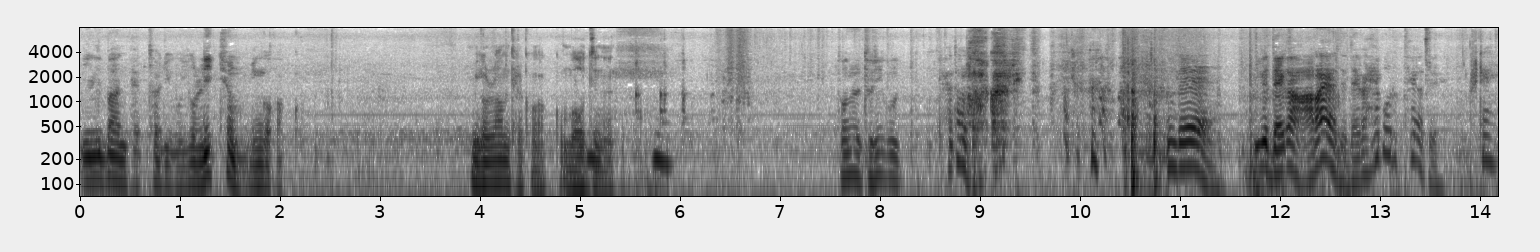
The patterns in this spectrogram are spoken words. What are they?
일반 배터리고 이거 리튬인 것 같고 이걸로 하면 될 것 같고 모드는 돈을 들이고 해달라고 할 거야 근데 이거 내가 알아야 돼 내가 해버릇 해야 돼 그래.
